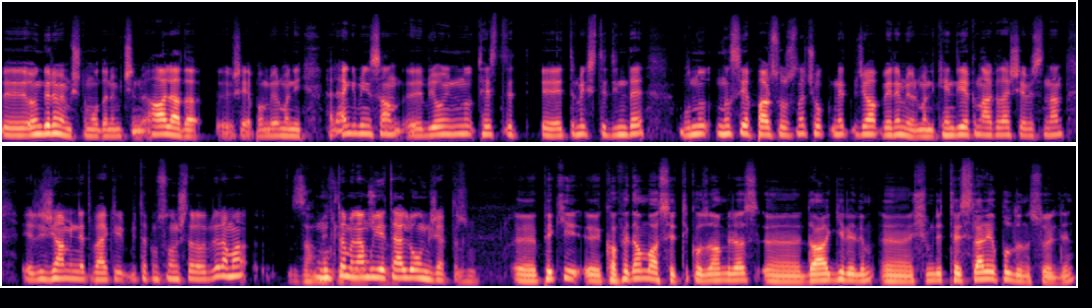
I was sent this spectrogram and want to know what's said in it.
e, öngörememiştim o dönem için. Hala da e, şey yapamıyorum. Hani herhangi bir insan e, bir oyunu test et, e, ettirmek istediğinde bunu nasıl yapar sorusuna çok net bir cevap veremiyorum. Hani kendi yakın arkadaş çevresinden e, rica minnet belki bir takım sonuçlar alabilir ama Zahmetli muhtemelen bu yeterli olmayacaktır. Hı hı. Ee, peki e, kafeden bahsettik. O zaman biraz e, daha girelim. E, şimdi testler yapıldığını söyledin.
